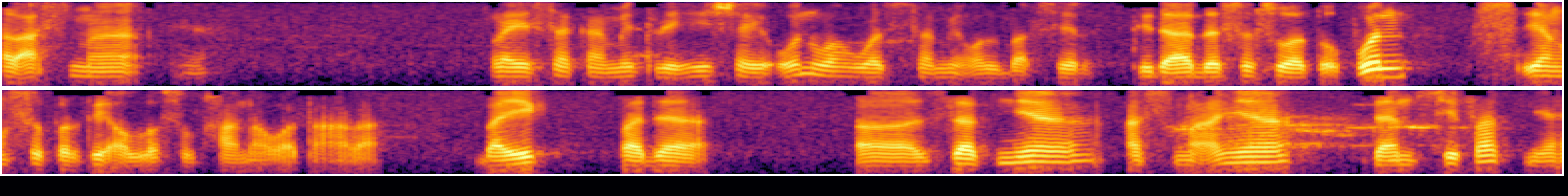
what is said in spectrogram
al-asma ya. Laisa kamitslihi syai'un wa huwas samiul basir. Tidak ada sesuatu pun yang seperti Allah Subhanahu wa taala. Baik pada uh, zatnya, asmanya, dan sifatnya.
